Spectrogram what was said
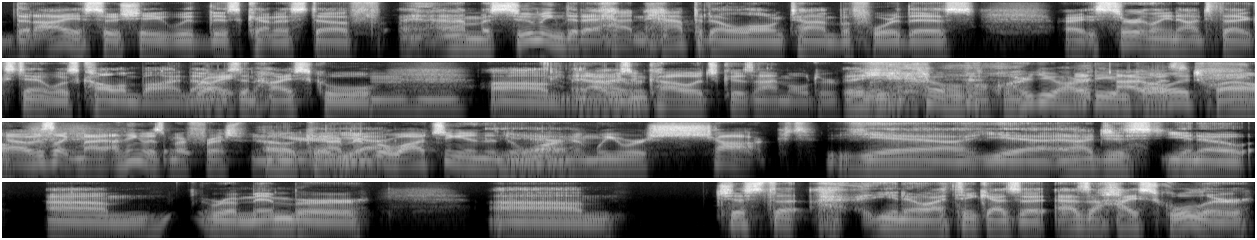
that I associate with this kind of stuff, and I'm assuming that it hadn't happened in a long time before this, right? Certainly not to that extent was Columbine. I was in high school. Mhm. Um, And, I was in college because I'm older. yeah, were you already in I was- college? wow. I was like my, I think it was my freshman Okay, year. I remember yeah. watching it in the dorm Yeah. and we were shocked. Yeah, yeah. And I just, you know, um, remember um, just the, you know, I think as a as a high schooler,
